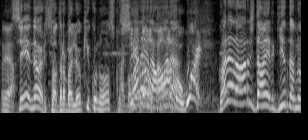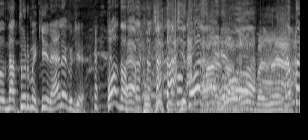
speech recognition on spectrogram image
É. É. Sim, não, ele só trabalhou aqui conosco. Agora era a hora. falava, "Uai". Agora era a hora de dar uma erguida no- na turma aqui, né, nego Di? Pô, nós É, tá, podia tá ter no dito 12, mais, né? Né? Lembra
